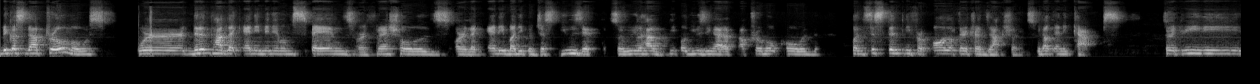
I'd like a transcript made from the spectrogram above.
because the promos were didn't have like any minimum spends or thresholds or like anybody could just use it. So we'll have people using a, a promo code consistently for all of their transactions without any caps. So it really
